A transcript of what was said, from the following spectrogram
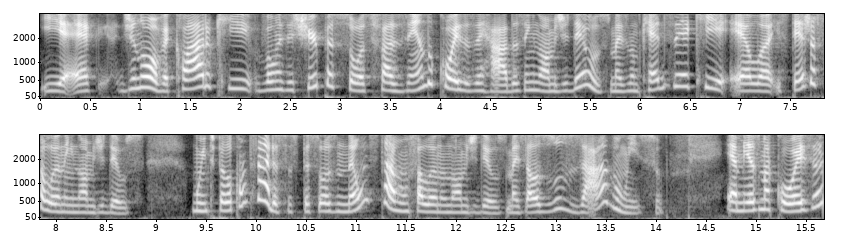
E é, de novo, é claro que vão existir pessoas fazendo coisas erradas em nome de Deus, mas não quer dizer que ela esteja falando em nome de Deus. Muito pelo contrário, essas pessoas não estavam falando em nome de Deus, mas elas usavam isso. É a mesma coisa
